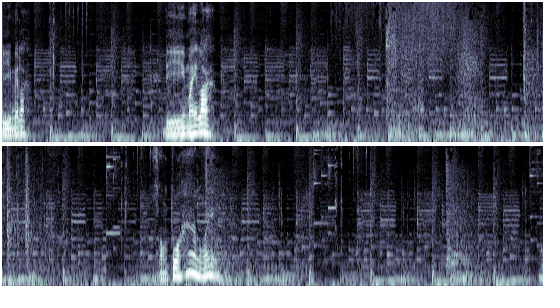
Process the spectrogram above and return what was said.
ดีไหมล่ะ ดีไหมล่ะ สองตัวห้าร้อยโอ้โห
